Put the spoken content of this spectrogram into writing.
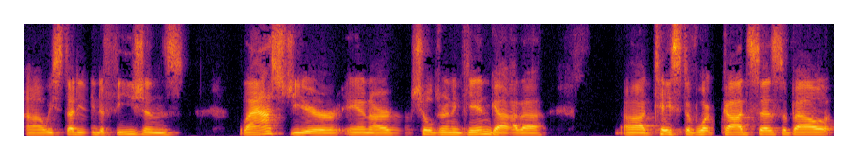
Uh, we studied Ephesians last year, and our children again got a, taste of what God says about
